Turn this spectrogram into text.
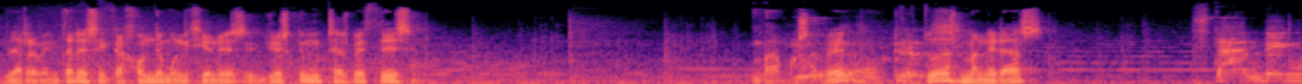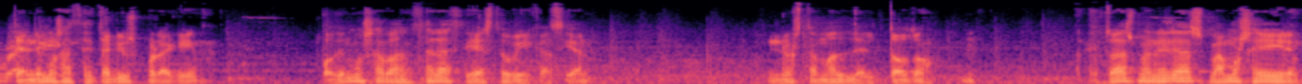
de reventar ese cajón de municiones. Yo es que muchas veces... Vamos a ver. De todas maneras, tenemos a Cetarius por aquí. Podemos avanzar hacia esta ubicación. No está mal del todo. De todas maneras, vamos a ir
